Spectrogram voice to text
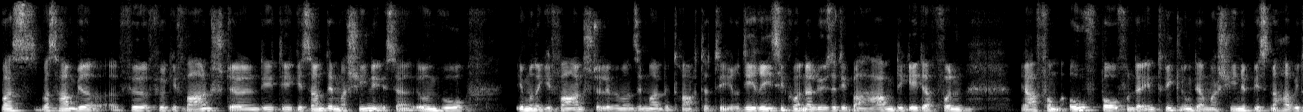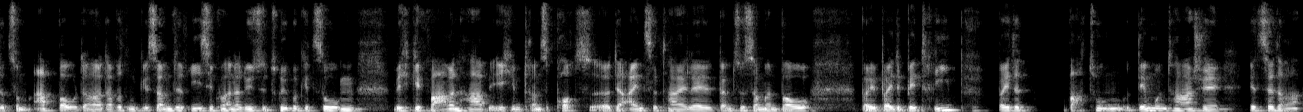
was, was haben wir für, für Gefahrenstellen? Die, die gesamte Maschine ist ja irgendwo immer eine Gefahrenstelle, wenn man sie mal betrachtet. Die, die Risikoanalyse, die wir haben, die geht ja von ja, vom Aufbau, von der Entwicklung der Maschine bis nachher wieder zum Abbau. Da, da wird eine gesamte Risikoanalyse drüber gezogen. Welche Gefahren habe ich im Transport äh, der Einzelteile, beim Zusammenbau, bei, bei dem Betrieb, bei der Wartung, Demontage etc.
